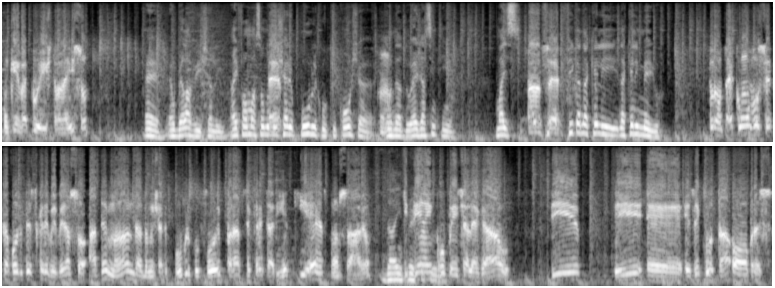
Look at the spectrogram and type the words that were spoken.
com quem vai pro Extra, não é isso? É, é o Bela Vista ali. A informação do é. Ministério Público que consta, hum. coordenador, é Jacintinho. Mas ah, fica, fica, naquele, naquele meio. Pronto, é como você acabou de descrever. Veja só, a demanda do Ministério Público foi para a secretaria que é responsável, que tem a incumbência legal de, de é, executar obras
